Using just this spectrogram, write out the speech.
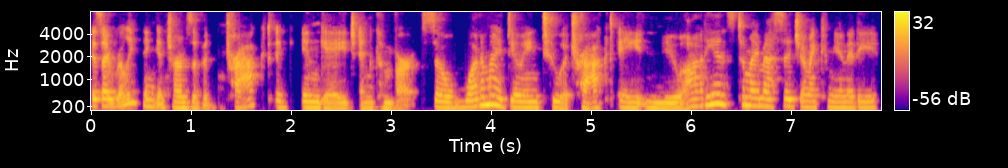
is I really think in terms of attract, engage, and convert. So, what am I doing to attract a new audience to my message and my community?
